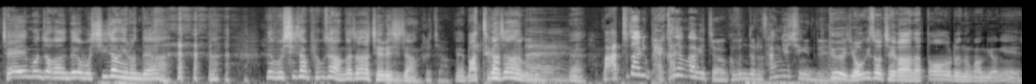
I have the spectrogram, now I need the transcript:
제일 먼저 가는 데가 뭐 시장 이런 데야. 어? 근데 뭐 시장 평소에 안 가잖아. 재래시장. 그렇죠. 예, 마트 가잖아. 그거. 네. 예. 마트도 아니고 백화점 가겠죠. 그분들은 상류층인데. 그 여기서 제가 하나 떠오르는 광경이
